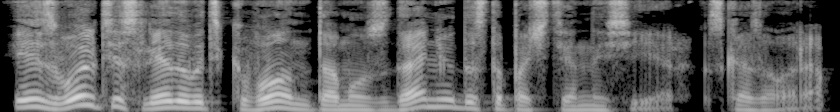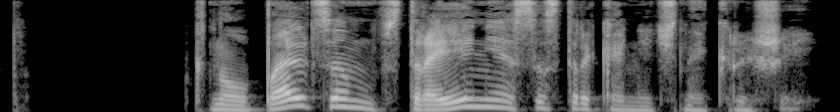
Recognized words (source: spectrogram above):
«Извольте следовать к вон тому зданию, достопочтенный Сиер», — сказал раб. Кнул пальцем в строение со строконечной крышей.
